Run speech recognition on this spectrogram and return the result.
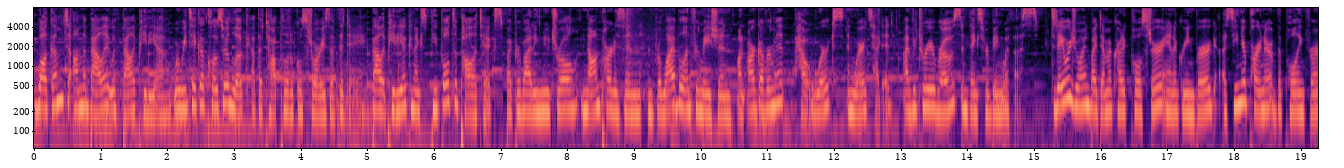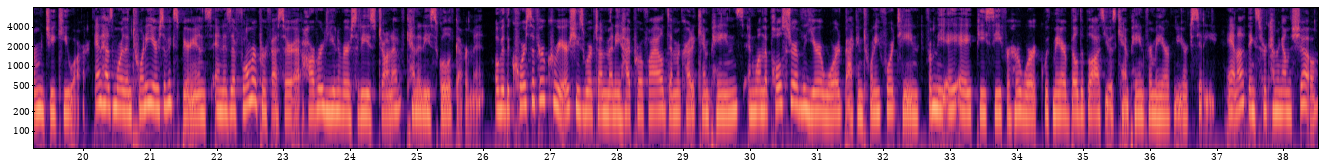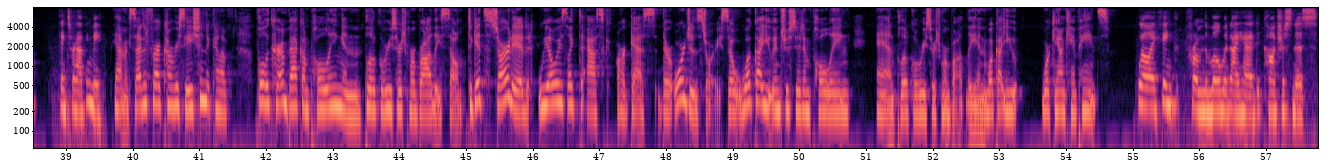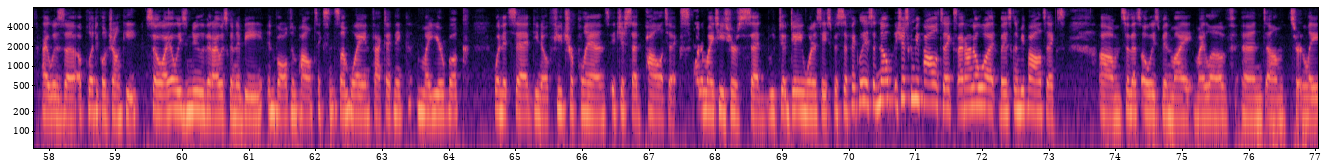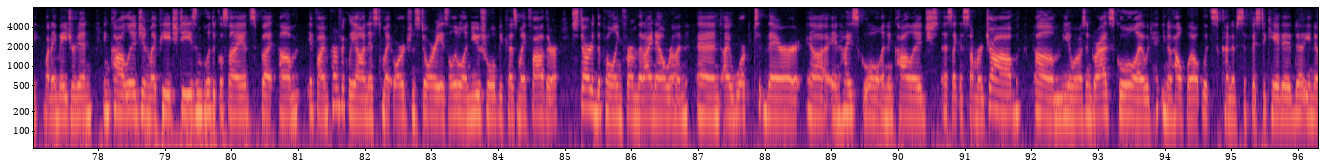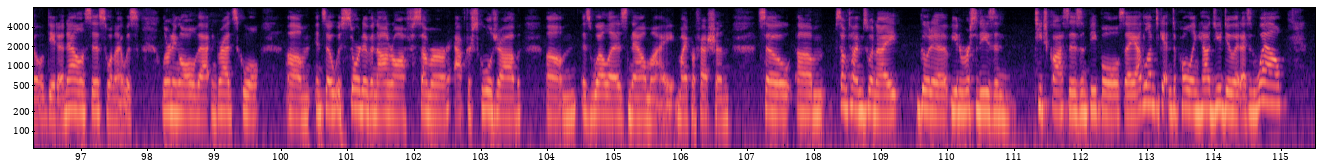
Welcome to On the Ballot with Ballotpedia, where we take a closer look at the top political stories of the day. Ballotpedia connects people to politics by providing neutral, nonpartisan, and reliable information on our government, how it works, and where it's headed. I'm Victoria Rose, and thanks for being with us. Today, we're joined by Democratic pollster Anna Greenberg, a senior partner of the polling firm GQR. and has more than 20 years of experience and is a former professor at Harvard University's John F. Kennedy School of Government. Over the course of her career, she's worked on many high profile Democratic campaigns and won the Pollster of the Year award back in 2014 from the AAPC for her work with Mayor Bill de Blasio's campaign for mayor of New York City. Anna, thanks for coming on the show. Thanks for having me. Yeah, I'm excited for our conversation to kind of pull the curtain back on polling and political research more broadly. So, to get started, we always like to ask our guests their origin story. So, what got you interested in polling and political research more broadly, and what got you working on campaigns? Well, I think from the moment I had consciousness, I was a, a, political junkie. So I always knew that I was going to be involved in politics in some way. In fact, I think my yearbook when it said, you know, future plans, it just said politics. One of my teachers said, Do you want to say specifically? I said, Nope, it's just going to be politics. I don't know what, but it's going to be politics. Um, so that's always been my my love, and um, certainly what I majored in in college, and my PhD is in political science. But um, if I'm perfectly honest, my origin story is a little unusual because my father started the polling firm that I now run, and I worked there uh, in high school and in college as like a summer job. Um, you know, when I was in grad school, I would you know help out with kind of sophisticated uh, you know data analysis when I was learning all of that in grad school. Um, and so it was sort of an on and off summer after school job, um, as well as now my my profession. So um, sometimes when I go to universities and teach classes, and people say, "I'd love to get into polling. How'd you do it?" I said, "Well."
